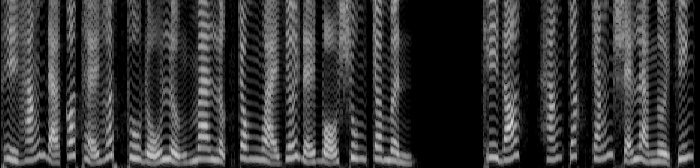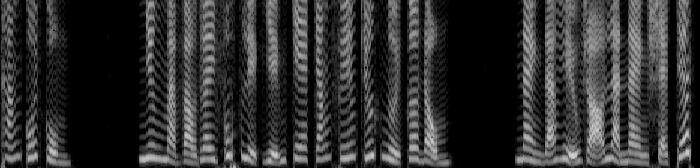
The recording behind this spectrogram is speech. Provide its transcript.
thì hắn đã có thể hấp thu đủ lượng ma lực trong ngoại giới để bổ sung cho mình. Khi đó, hắn chắc chắn sẽ là người chiến thắng cuối cùng. Nhưng mà vào giây phút liệt diễm che chắn phía trước người cơ động, nàng đã hiểu rõ là nàng sẽ chết.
